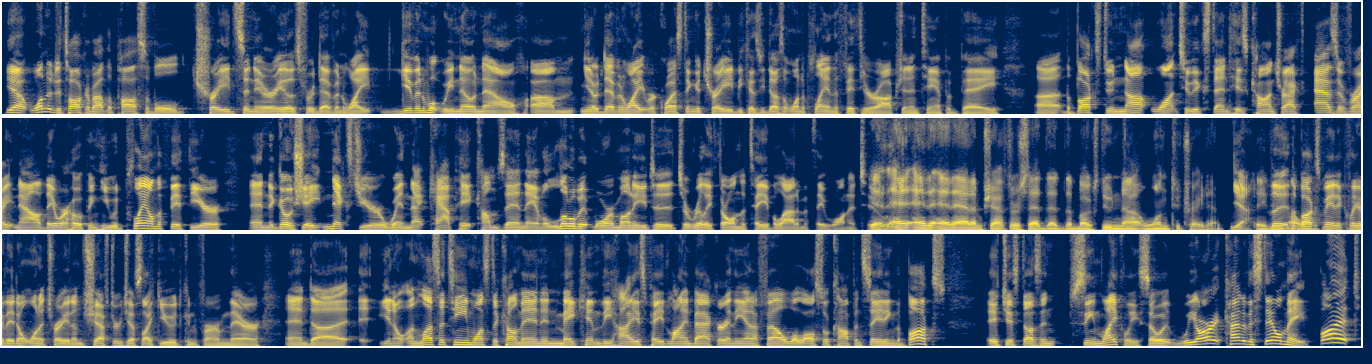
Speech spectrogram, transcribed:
Yeah, wanted to talk about the possible trade scenarios for Devin White, given what we know now. Um, you know, Devin White requesting a trade because he doesn't want to play in the fifth year option in Tampa Bay. Uh, the Bucks do not want to extend his contract as of right now. They were hoping he would play on the fifth year and negotiate next year when that cap hit comes in. They have a little bit more money to to really throw on the table at him if they wanted to. Yes, and, and, and Adam Schefter said that the Bucks do not want to trade him. Yeah, the, the Bucs made it clear they don't want to trade him. Schefter, just like you had confirmed there, and uh, you know, unless a team wants to come in and make him the highest paid linebacker in the NFL while also compensating the Bucs it just doesn't seem likely. So it, we are at kind of a stalemate, but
